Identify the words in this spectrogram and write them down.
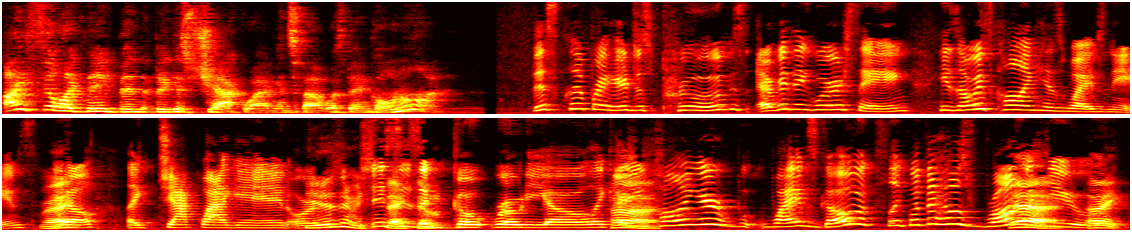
I feel like they've been the biggest jackwagons about what's been going on. This clip right here just proves everything we are saying. He's always calling his wives names, Right. you know, like jackwagon or He doesn't this is them. a goat rodeo. Like, are you calling your w- wives goats? Like, what the hell's wrong yeah, with you? like,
